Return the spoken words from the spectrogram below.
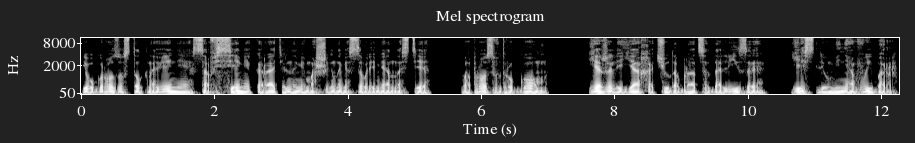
и угрозу столкновения со всеми карательными машинами современности. Вопрос в другом. Ежели я хочу добраться до Лизы, есть ли у меня выбор?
